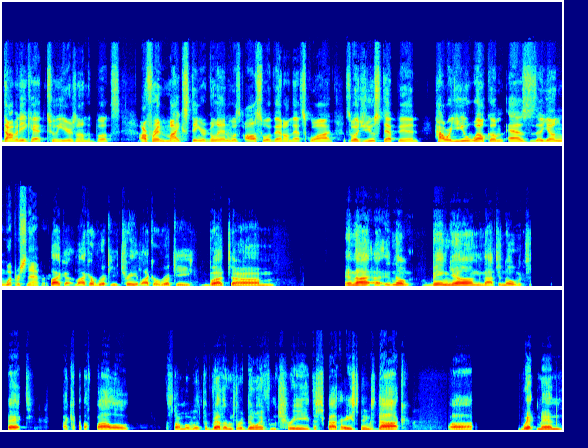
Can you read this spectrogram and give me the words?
Dominique had two years on the books. Our friend Mike Stinger Glenn was also a vet on that squad. So as you step in, how are you welcome as the young whippersnapper? Like a like a rookie, treated like a rookie, but um, and I, I you know being young, not to know what to expect, I kind of followed some of what the veterans were doing from Tree to Scott Hastings, Doc, uh, Wittman,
